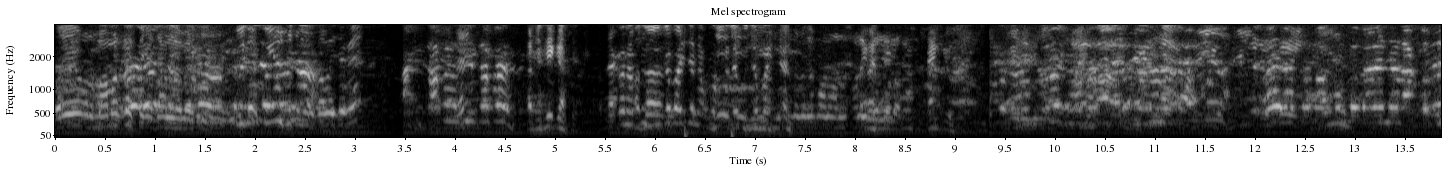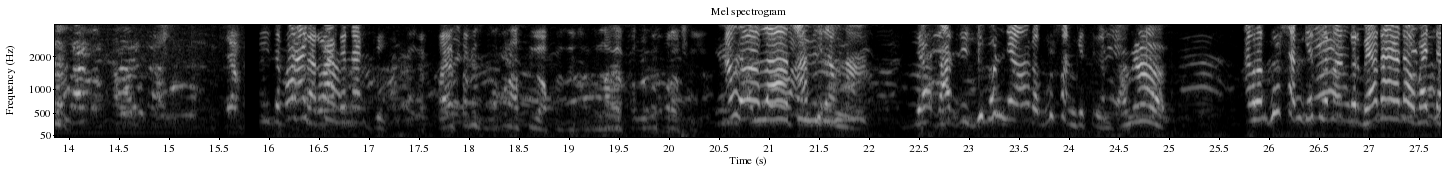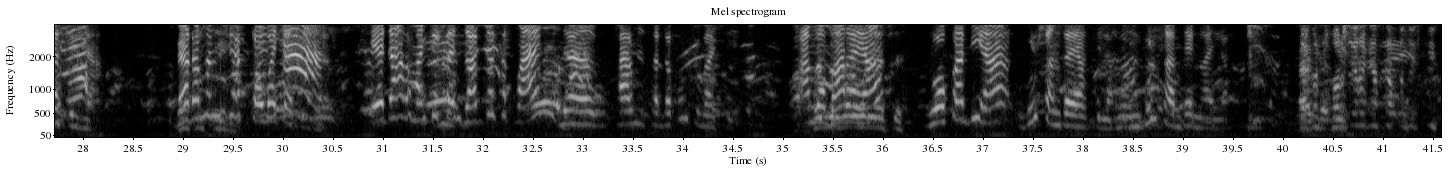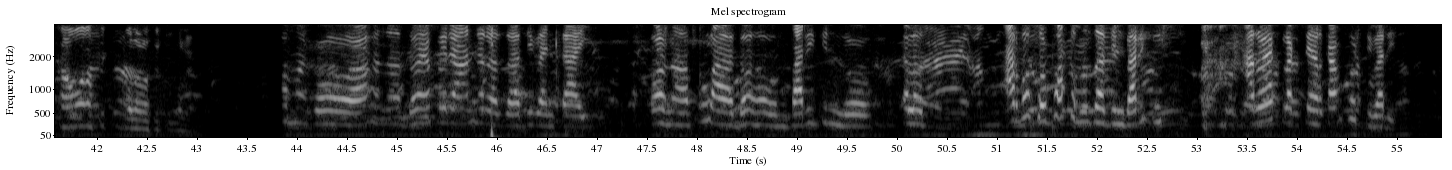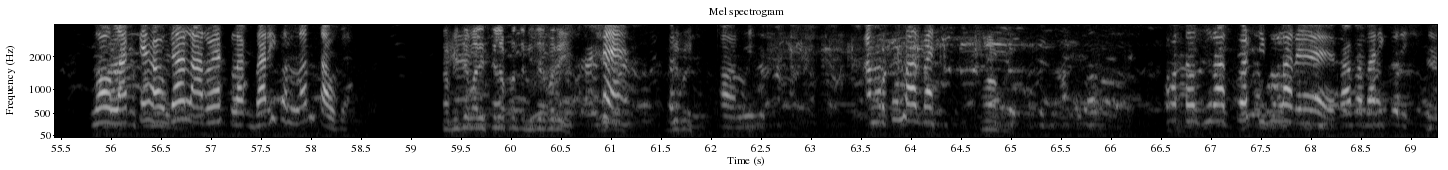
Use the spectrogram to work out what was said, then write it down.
পরে ওর মামার কাছ থেকে জানলাম আর কি। কি কি আনছে তোমার বাবা এই জায়গায়? আচ্ছা ঠিক আছে। অনেক ধন্যবাদ। থ্যাংক ইউ আমরা আসছিলাম না। যার যে জীবন নিয়ে আমরা গুলশান গেছিলাম। আমরা গুলশান গেছিলাম আমার বেড়া এটাও বাইতে আসিল না। বেড়া মানুষ একটাও বাইতে আসিল না। এটা আর মানুষের টাইম আমরা বাড়াইয়া নৌকা দিয়া গুলশান যাই আসছিলাম গুলশান দিয়ে নাইলাম সরকারের কাছে আপনাদের কি চাওয়ার আছে কি বলার আছে একটু বলেন। আমাকে দয়া করে আনারা যা দিবেন তাই। পোলা বাড়ি কিনলো আর বছর প্রথম যা দিন বাড়ি তুলছি আরও এক লাখ টাকার কাম করছি বাড়ি ন লাখ টাকাও গেল আরও এক লাখ বাড়ি করলাম তাও গেল। নিজের বাড়ি ছিল আপনাদের নিজের বাড়ি? হ্যাঁ। আমার পোলার বাড়ি। হ্যাঁ। কত জোরাত করছি পোলারে বাবা বাড়ি করিস না।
